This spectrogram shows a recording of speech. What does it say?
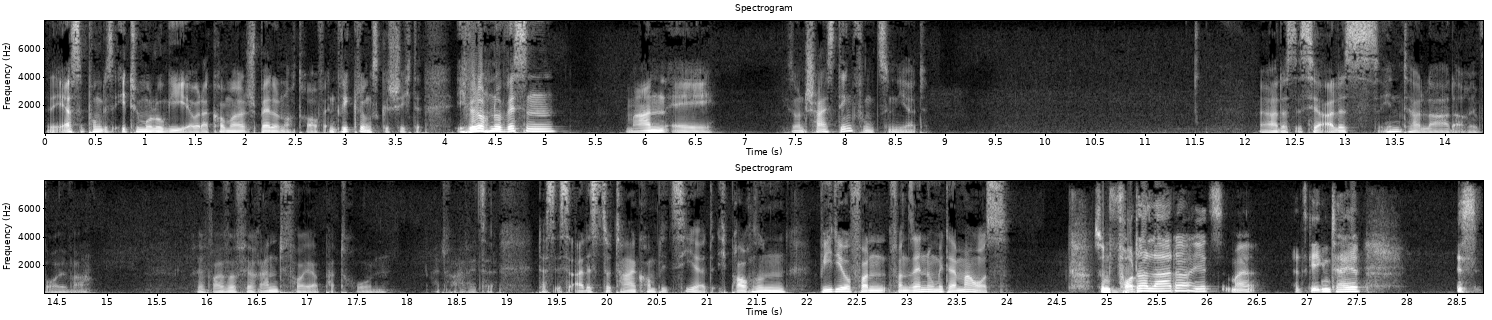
Der erste Punkt ist Etymologie, aber da kommen wir später noch drauf. Entwicklungsgeschichte. Ich will doch nur wissen, Mann, ey, wie so ein scheiß Ding funktioniert. Ja, das ist ja alles Hinterlader-Revolver. Revolver für Randfeuerpatronen. Das ist alles total kompliziert. Ich brauche so ein Video von, von Sendung mit der Maus. So ein Vorderlader jetzt mal als Gegenteil ist,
